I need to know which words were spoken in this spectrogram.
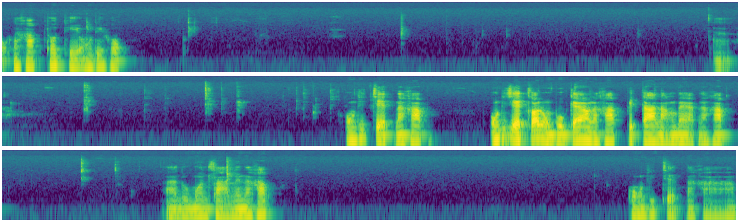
6 นะครับ โทษทีองค์ที่ 6 องค์ที่ 7 นะครับ องค์ที่ 7 ก็หลวงปู่แก้วนะครับ ปิดตาหลังแบบนะครับดูมวลสารเลยนะครับ องค์ที่ 7 นะครับ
